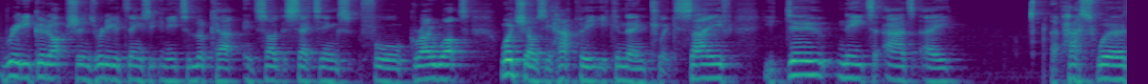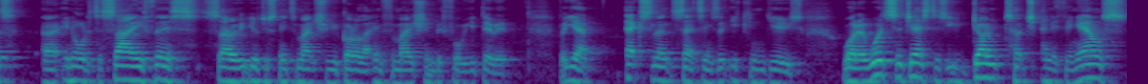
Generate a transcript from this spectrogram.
really good options, really good things that you need to look at inside the settings for Growatt. Once you're obviously happy, you can then click save. You do need to add a, a password uh, in order to save this. So you'll just need to make sure you've got all that information before you do it. But yeah, excellent settings that you can use. What I would suggest is you don't touch anything else.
